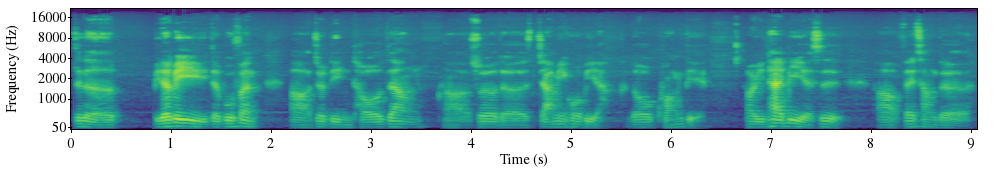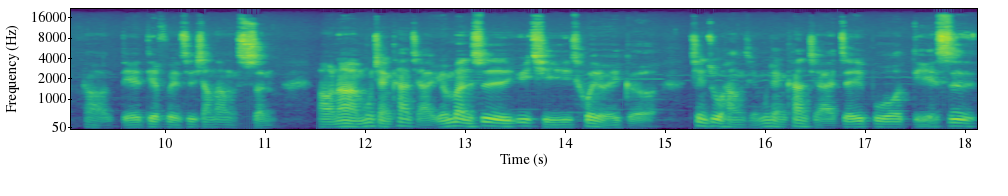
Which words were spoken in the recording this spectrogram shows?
这个比特币的部分啊，就领头这样啊，所有的加密货币啊都狂跌，好，以太币也是啊，非常的啊跌跌幅也是相当的深，好，那目前看起来原本是预期会有一个。庆祝行情，目前看起来这一波跌是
